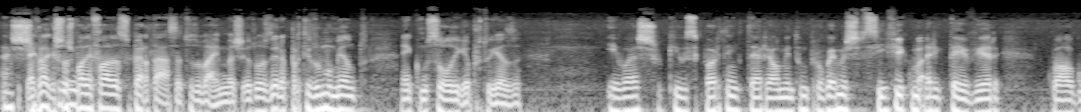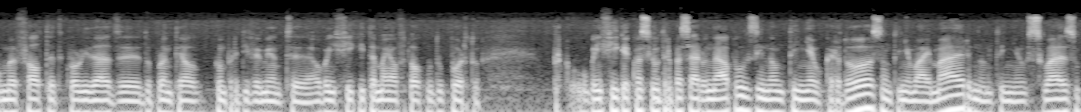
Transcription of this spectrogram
Acho É claro que as pessoas podem falar da supertaça, tudo bem, mas eu estou a dizer a partir do momento em que começou a Liga Portuguesa. Eu acho que o Sporting tem realmente um problema específico, Mário, que tem a ver com alguma falta de qualidade do plantel comparativamente ao Benfica e também ao Futebol Clube do Porto. Porque o Benfica conseguiu ultrapassar o Nápoles e não tinha o Cardoso, não tinha o Aymar, não tinha o Suazo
